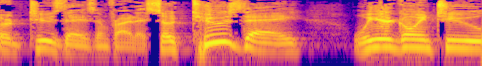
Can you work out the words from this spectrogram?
or Tuesdays and Fridays. So Tuesday we are going to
